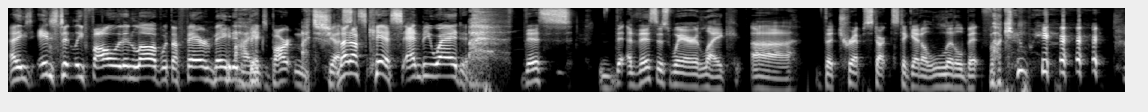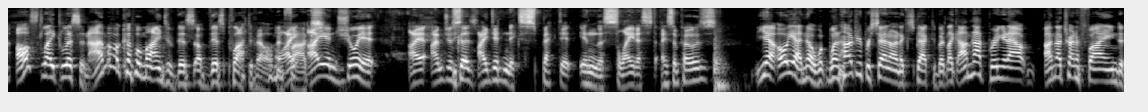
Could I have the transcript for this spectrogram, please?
and he's instantly fallen in love with the fair maiden I- Bix Barton. it's just- Let us kiss and be wed. This, th- this is where like uh the trip starts to get a little bit fucking weird. Also, like, listen, I'm of a couple minds of this of this plot development, I, Fox. I enjoy it. I, I'm just Because- I didn't expect it in the slightest. I suppose. Yeah. Oh, yeah. No, one hundred percent unexpected. But like, I'm not bringing out. I'm not trying to find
